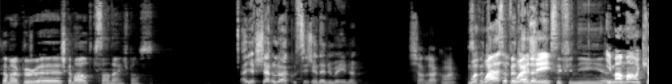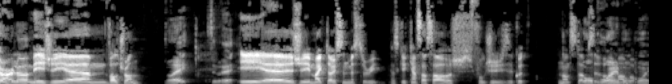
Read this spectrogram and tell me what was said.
suis comme un peu... euh, je suis comme hâte qu'il s'en aille, je pense. Ah, il y a Sherlock aussi, je viens d'allumer, là. Sherlock, ouais. Ça Moi, fait moi, ça fait moi j'ai... c'est fini. euh, Il m'en manque un, là, mais j'ai euh, Voltron Ouais, c'est vrai. et euh, j'ai Mike Tyson Mystery. Parce que quand ça sort, il faut que je les écoute non-stop. Bon c'est point, vraiment bon, bon. point.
